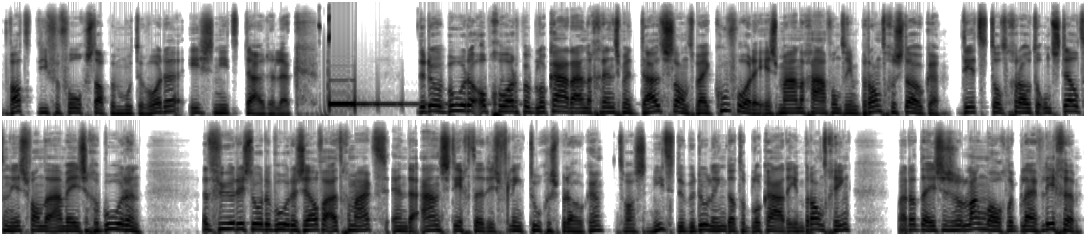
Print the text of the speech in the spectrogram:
Wat die vervolgstappen moeten worden, is niet duidelijk. De door boeren opgeworpen blokkade aan de grens met Duitsland bij Koevoorde is maandagavond in brand gestoken. Dit tot grote ontsteltenis van de aanwezige boeren. Het vuur is door de boeren zelf uitgemaakt en de aanstichter is flink toegesproken. Het was niet de bedoeling dat de blokkade in brand ging, maar dat deze zo lang mogelijk blijft liggen.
